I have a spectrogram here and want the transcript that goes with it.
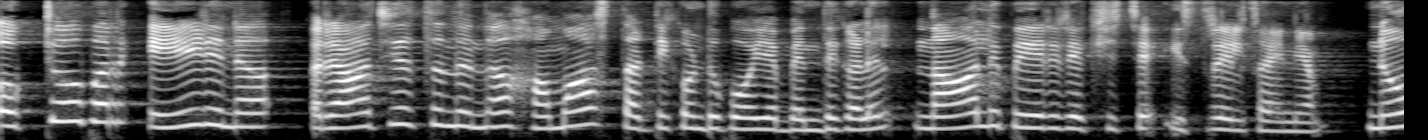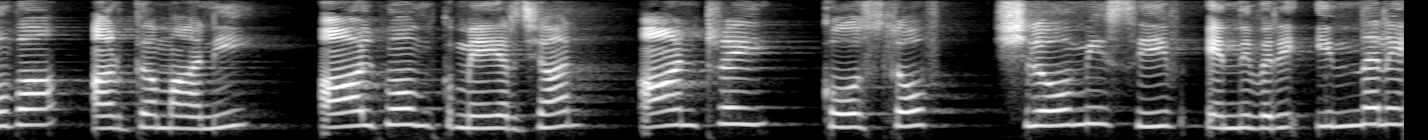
ഒക്ടോബർ ഏഴിന് രാജ്യത്ത് നിന്ന് ഹമാസ് തട്ടിക്കൊണ്ടുപോയ ബന്ധുക്കളിൽ നാല് പേര് രക്ഷിച്ച് ഇസ്രയേൽ സൈന്യം. നോവ അർഗമാനി ആൽബോം Meir Jan Andrey Kozlov Shlomi Ziv എന്നിവരെ ഇന്നലെ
